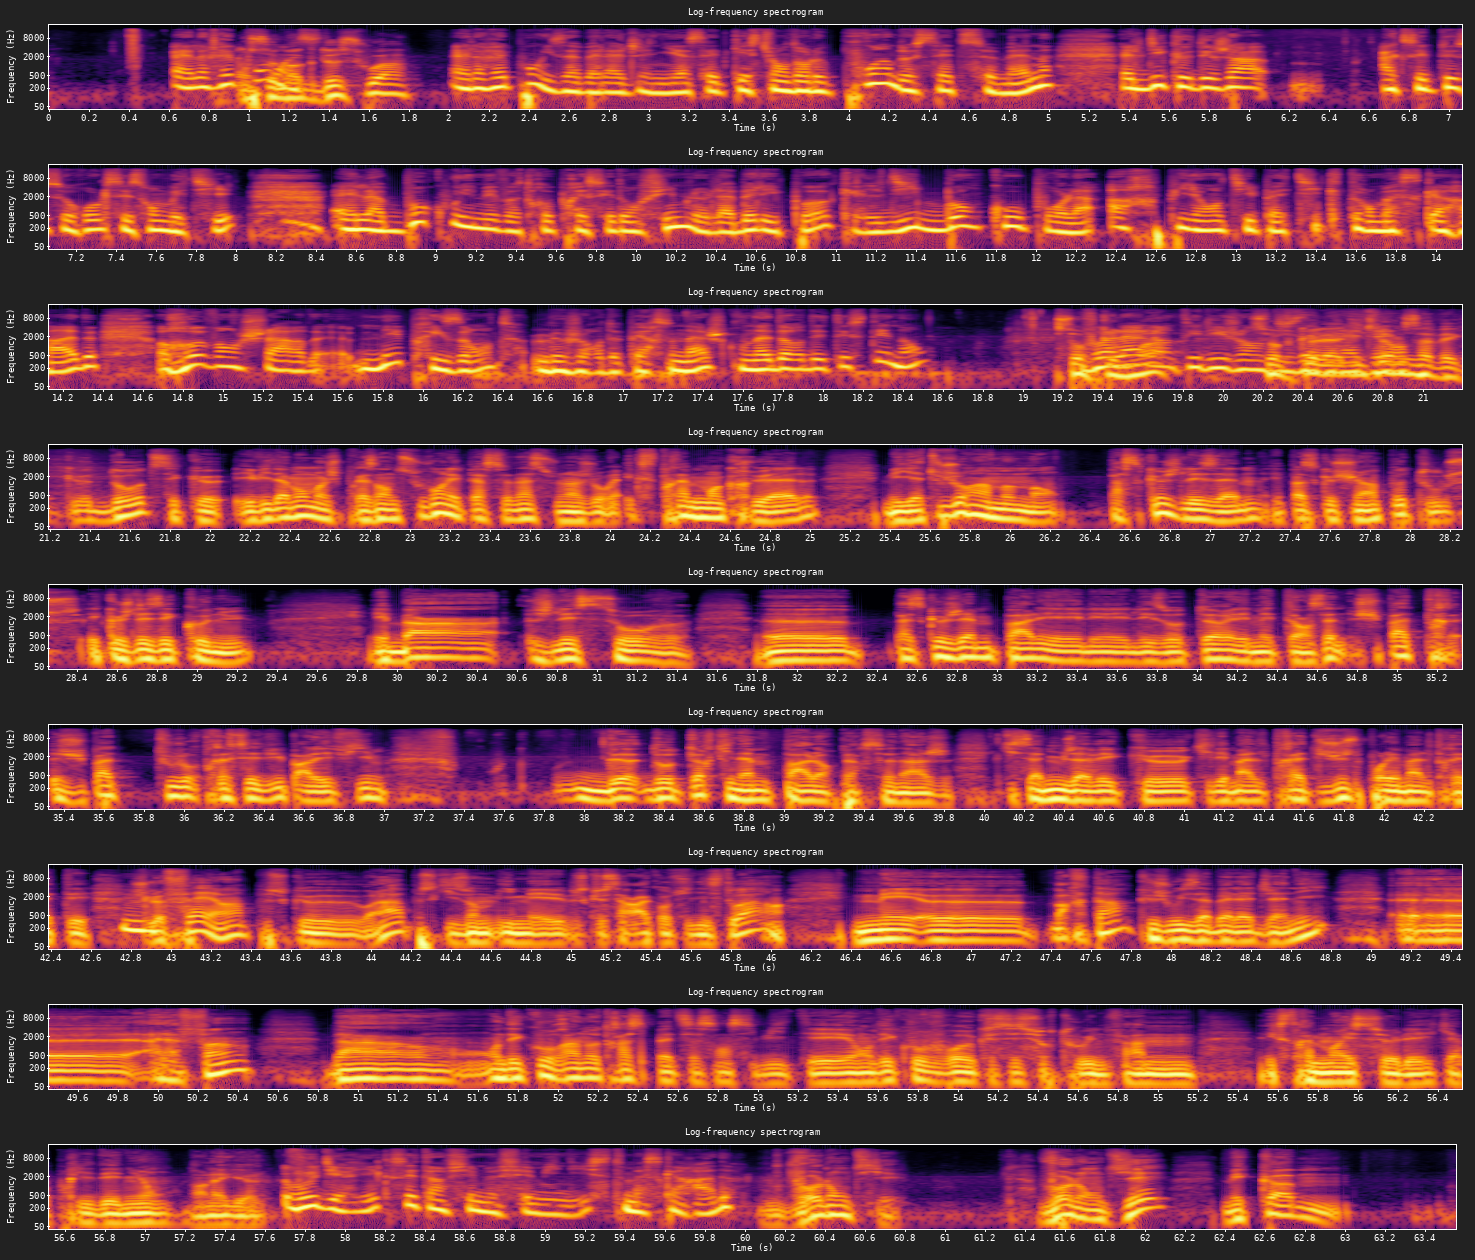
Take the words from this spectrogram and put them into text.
Elle On répond se à moque de soi. Elle répond, Isabelle Adjani, à cette question dans le point de cette semaine. Elle dit que déjà, accepter ce rôle, c'est son métier. Elle a beaucoup aimé votre précédent film, Le La Belle Époque. Elle dit banco pour la harpie antipathique dans Mascarade, revancharde, méprisante, le genre de personnage qu'on adore détester, non? Sauf Voilà l'intelligence Sauf que la différence avec d'autres, c'est que, évidemment, moi je présente souvent les personnages sous un jour extrêmement cruel, mais il y a toujours un moment, parce que je les aime et parce que je suis un peu tous et que je les ai connus, eh ben, je les sauve. Euh, parce que j'aime pas les, les, auteurs et les metteurs en scène. Je suis pas, je suis pas toujours très séduit par les films d'auteurs qui n'aiment pas leurs personnages, qui s'amusent avec eux, qui les maltraitent juste pour les maltraiter. Mm. Je le fais, hein, parce que voilà, parce qu'ils ont, ils parce que ça raconte une histoire. Mais euh, Martha, que joue Isabelle Adjani, euh, à la fin, ben, on découvre un autre aspect de sa sensibilité. On découvre que c'est surtout une femme extrêmement esselée qui a pris des nions dans la gueule. Vous diriez que c'est un film féministe, Mascarade? Volontiers. Volontiers, mais comme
